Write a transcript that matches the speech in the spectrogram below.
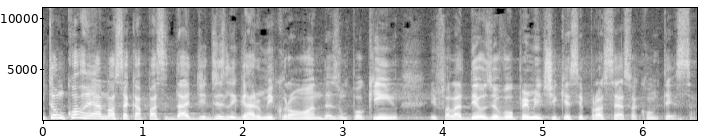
Então, qual é a nossa capacidade de desligar o micro-ondas um pouquinho e falar: Deus, eu vou permitir que esse processo aconteça?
